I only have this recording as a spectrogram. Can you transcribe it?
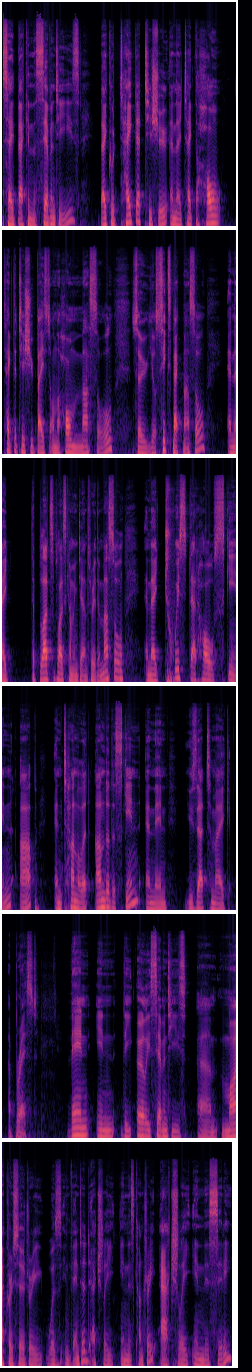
say, back in the seventies, they could take that tissue and they take the whole take the tissue based on the whole muscle. So your six pack muscle, and they the blood supply is coming down through the muscle, and they twist that whole skin up and tunnel it under the skin, and then use that to make a breast. Then in the early 70s, um, microsurgery was invented actually in this country, actually in this city,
